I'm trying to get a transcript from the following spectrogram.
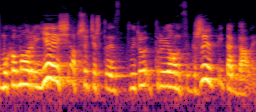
muchomory jeść, a przecież to jest tru- trujący grzyb i tak dalej.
